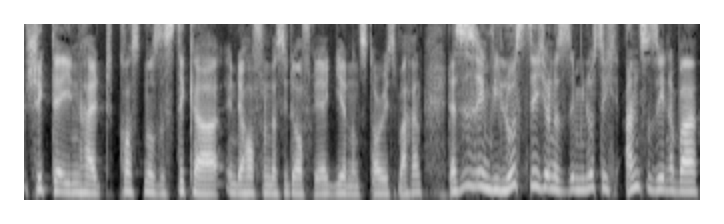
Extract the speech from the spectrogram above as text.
schickt er ihnen halt kostenlose Sticker in der Hoffnung, dass sie darauf reagieren und Stories machen. Das ist irgendwie lustig und es ist irgendwie lustig anzusehen, aber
